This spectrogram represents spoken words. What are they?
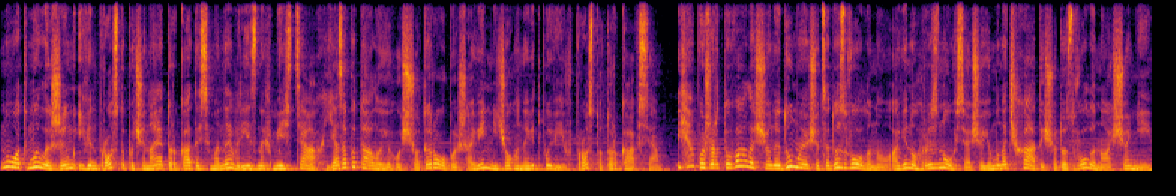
Ну от ми лежим, і він просто починає торкатись мене в різних місцях. Я запитала його, що ти робиш, а він нічого не відповів, просто торкався. Я пожартувала, що не думаю, що це дозволено, а він огризнувся, що йому начхати, що дозволено, а що ні.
